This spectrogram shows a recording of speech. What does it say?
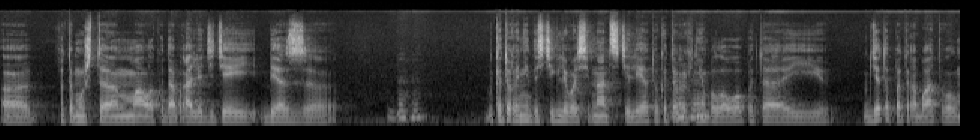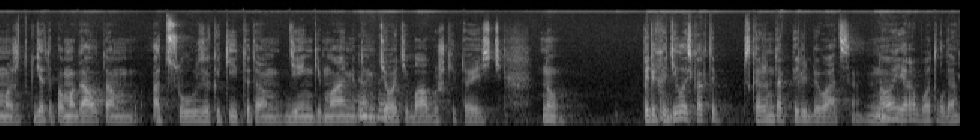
потому что мало куда брали детей без... э, которые не достигли 18 лет, у которых не было опыта, и где-то подрабатывал, может, где-то помогал там отцу за какие-то там деньги, маме, там, тете, бабушке, то есть, ну, приходилось как-то, скажем так, перебиваться. Но я работал, да.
